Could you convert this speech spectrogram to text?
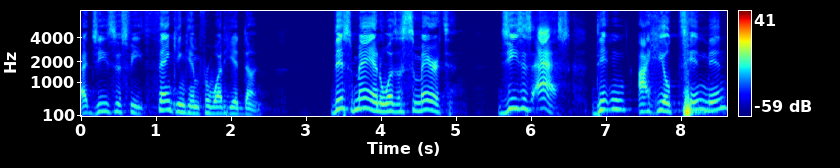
at Jesus' feet, thanking him for what he had done. This man was a Samaritan. Jesus asked, Didn't I heal 10 men?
